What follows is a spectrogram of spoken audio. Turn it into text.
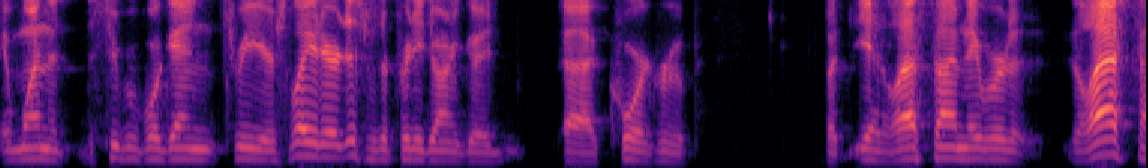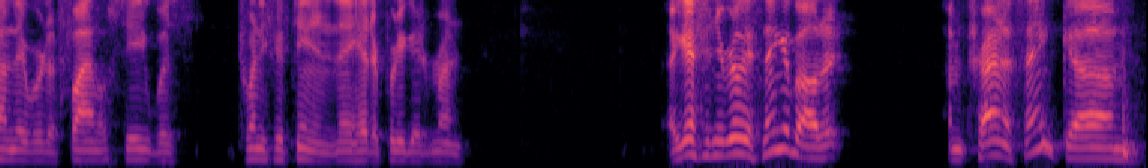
and won the, the Super Bowl again three years later. This was a pretty darn good uh, core group. But yeah, the last time they were the last time they were the final seed was 2015, and they had a pretty good run. I guess when you really think about it, I'm trying to think. Um,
